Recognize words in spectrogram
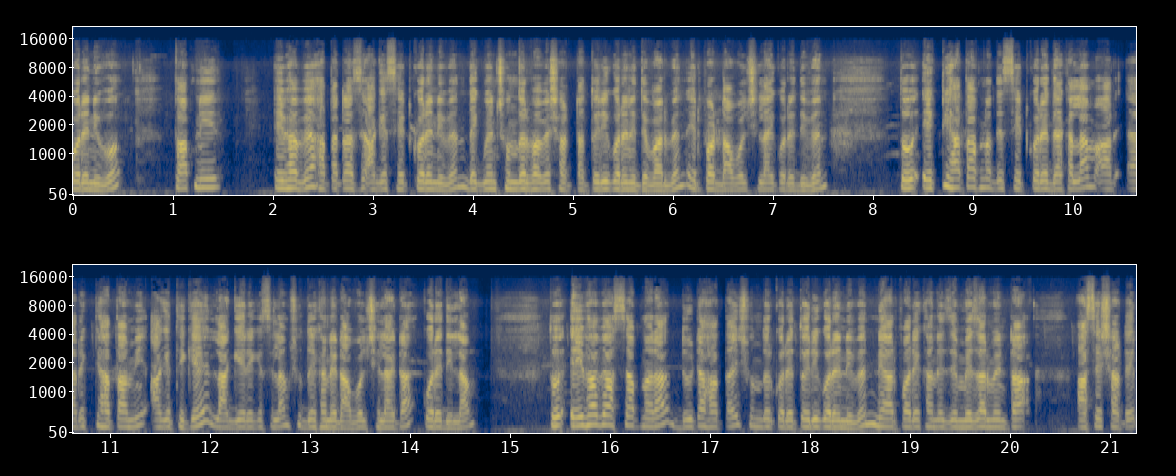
করে নিব। তো আপনি এইভাবে হাতাটা আগে সেট করে নেবেন। দেখবেন সুন্দরভাবে শার্টটা তৈরি করে নিতে পারবেন। এরপর ডাবল সেলাই করে দিবেন। তো একটি হাতা আপনাদের সেট করে দেখালাম। আর আরেকটি হাতা আমি আগে থেকে লাগিয়ে রেখেছিলাম। শুধু এখানে ডাবল সেলাইটা করে দিলাম। তো এইভাবে আসছে আপনারা দুইটা হাতায় সুন্দর করে তৈরি করে নেবেন। নেওয়ার পর এখানে যে মেজারমেন্টটা আছে শার্টের,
